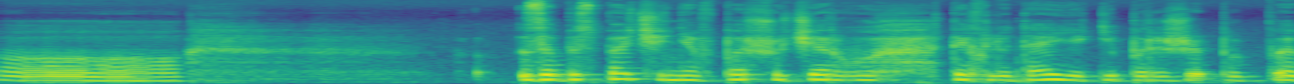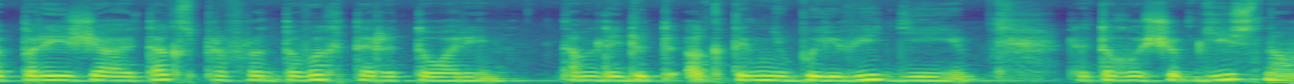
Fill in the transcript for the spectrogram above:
е, забезпечення в першу чергу тих людей, які переїжджають так з прифронтових територій. Там, де йдуть активні бойові дії, для того, щоб дійсно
